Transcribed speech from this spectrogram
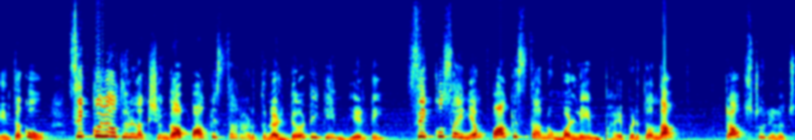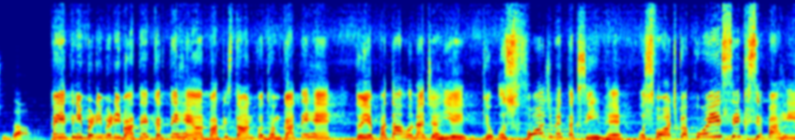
ఇంతకు సిక్కు యోధుల లక్ష్యంగా పాకిస్తాన్ ఆడుతున్న డర్టీ గేమ్ ఏంటి సిక్కు సైన్యం పాకిస్తాన్ను మళ్లీ భయపెడుతోందా టాప్ స్టోరీలో చూద్దాం पे इतनी बड़ी बड़ी बातें करते हैं और पाकिस्तान को धमकाते हैं तो ये पता होना चाहिए कि उस फौज में तकसीम है उस फौज का कोई सिख सिपाही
